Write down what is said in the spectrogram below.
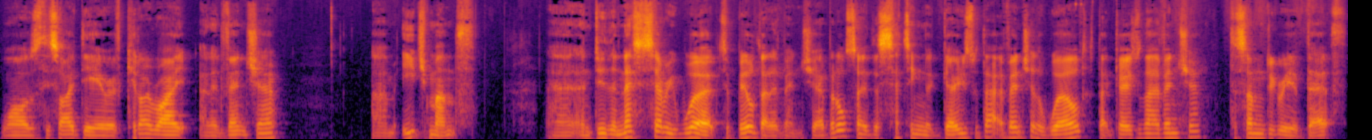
was this idea of could I write an adventure um, each month uh, and do the necessary work to build that adventure, but also the setting that goes with that adventure, the world that goes with that adventure to some degree of depth,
